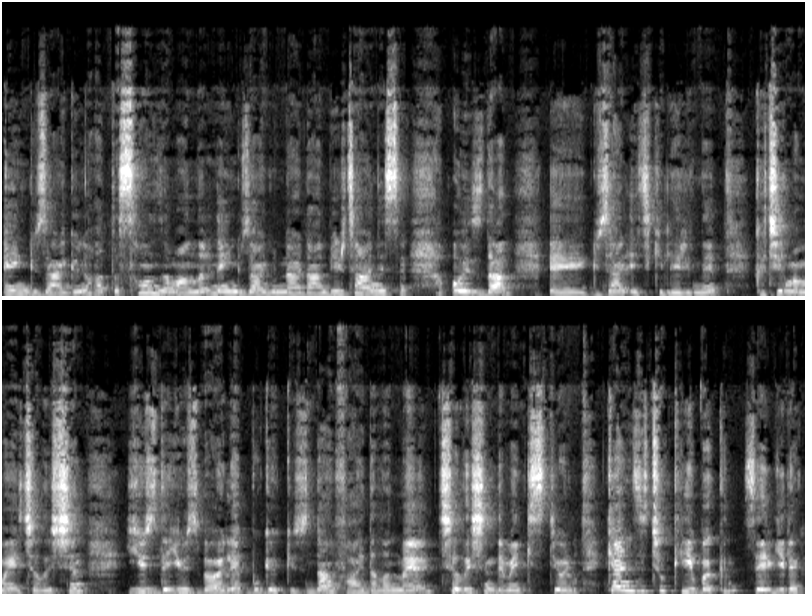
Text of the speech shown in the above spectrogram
en güzel günü hatta son zamanların en güzel günlerden bir tanesi. O yüzden e, güzel etkilerini kaçırmamaya çalışın. Yüzde yüz böyle bu gökyüzünden faydalanmaya çalışın demek istiyorum. Kendinize çok iyi bakın. Sevgiyle kalın.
